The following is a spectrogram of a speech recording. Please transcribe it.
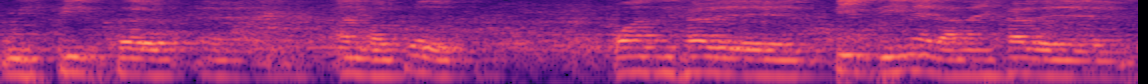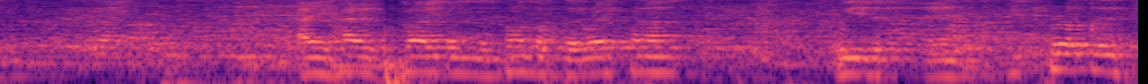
we still serve uh, animal products. Once we had a big dinner and I had a I had a stripe in the front of the restaurant with uh, protest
